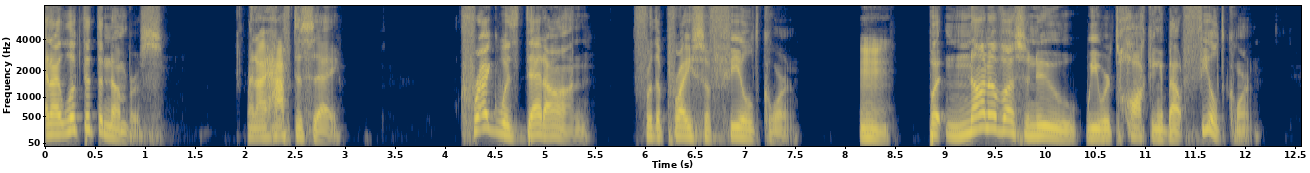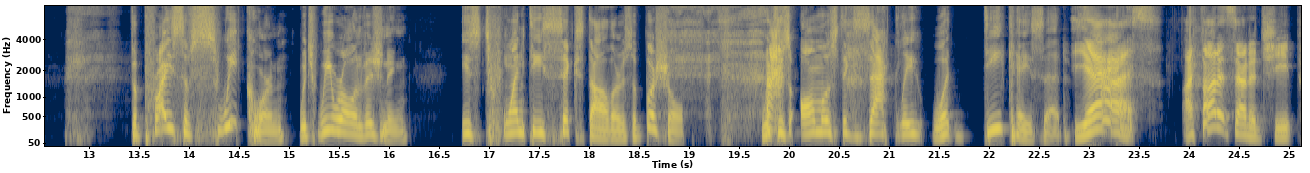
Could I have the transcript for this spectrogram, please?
And I looked at the numbers, and I have to say, Craig was dead on for the price of field corn, Mm. but none of us knew we were talking about field corn. The price of sweet corn, which we were all envisioning, is $26 a bushel, which is almost exactly what DK said. Yes. I thought it sounded cheap.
